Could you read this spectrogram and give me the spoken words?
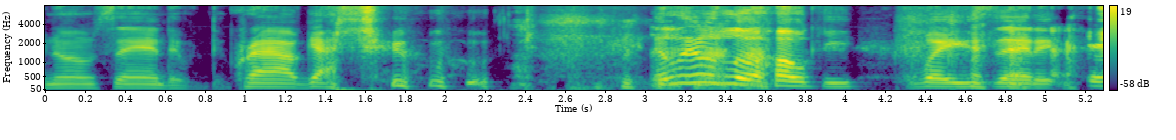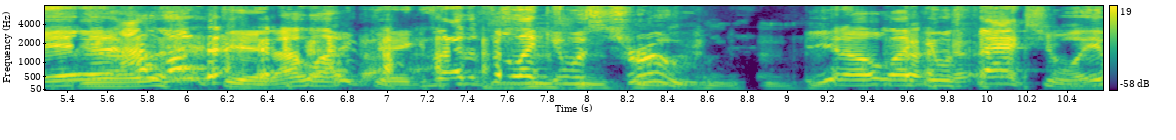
you know what I'm saying? The, the crowd got you." it was a little hokey the way he said it. Yeah, You know? I liked it. I liked it because I felt like it was true. You know, like it was factual. It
